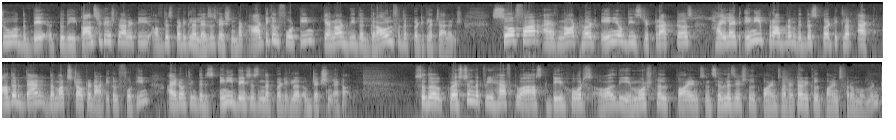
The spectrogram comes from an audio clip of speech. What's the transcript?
to the to the constitutionality of this particular legislation, but Article 14 cannot be the ground for that particular challenge. So far, I have not heard any of these detractors highlight any problem with this particular act other than the much touted Article 14. I don't think there is any basis in that particular objection at all. So the question that we have to ask dehors all the emotional points and civilizational points or rhetorical points for a moment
